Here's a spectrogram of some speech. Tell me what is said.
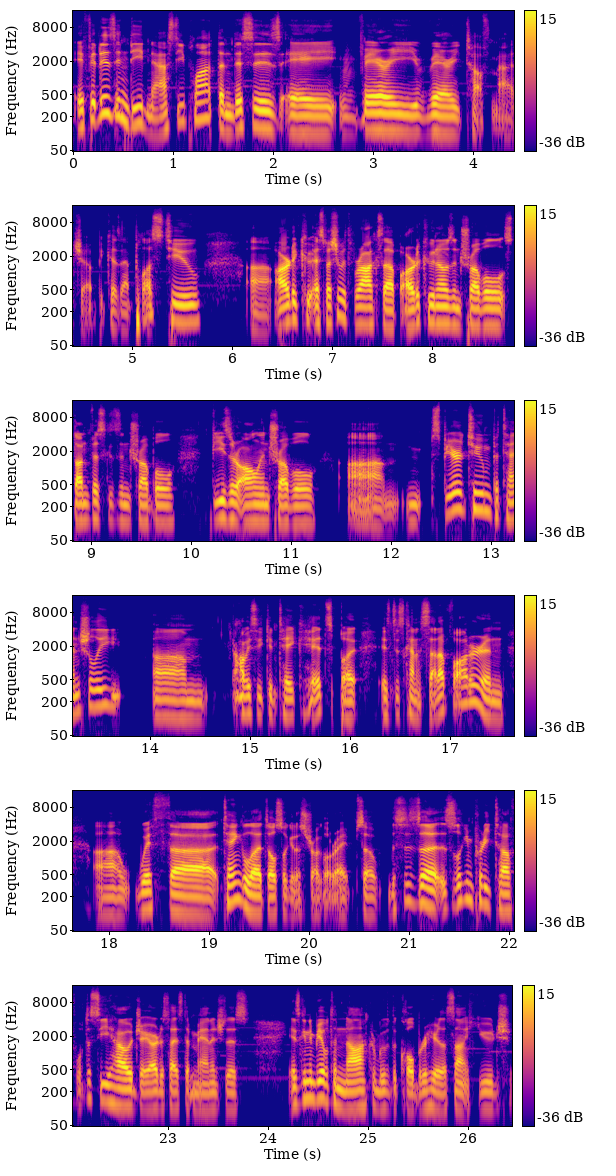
if it is indeed Nasty Plot, then this is a very, very tough matchup because at plus two, uh, Articuno, especially with rocks up, Articuno's in trouble, Stunfisk is in trouble, these are all in trouble. Um, Spiritomb potentially um, obviously can take hits, but it's just kind of setup fodder. And uh, with uh, Tangela, it's also going to struggle, right? So this is uh, this is looking pretty tough. We'll have to see how JR decides to manage this. Is going to be able to knock, remove the Colbur here. That's not huge,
